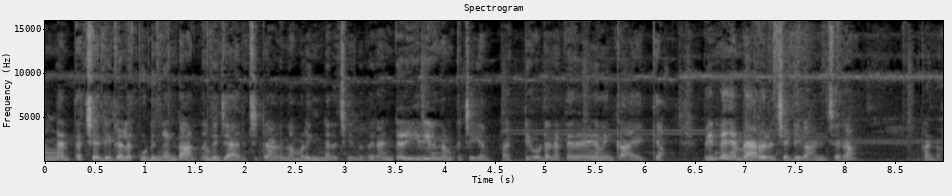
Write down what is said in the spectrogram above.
അങ്ങനത്തെ ചെടികൾ കുടുങ്ങണ്ട എന്ന് വിചാരിച്ചിട്ടാണ് നമ്മൾ ഇങ്ങനെ ചെയ്യുന്നത്. രണ്ട് രീതിയിൽ നമുക്ക് ചെയ്യാം. തട്ടി ഉടനെ തന്നെ നിങ്ങൾക്ക് അയക്കാം. പിന്നെ ഞാൻ വേറൊരു ചെടി കാണിച്ചു തരാം കണ്ടോ?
